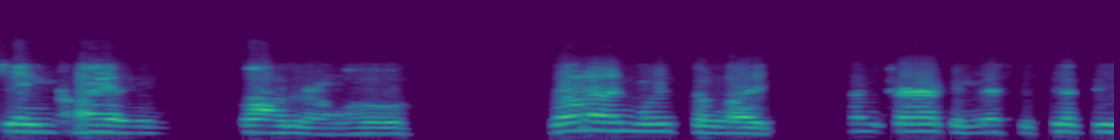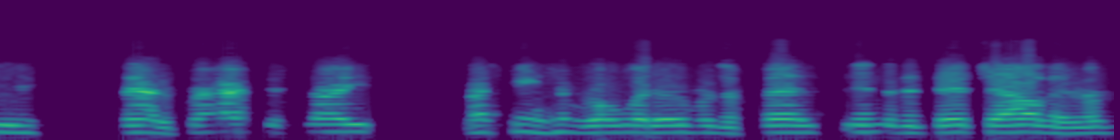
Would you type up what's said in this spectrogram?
Shane Clanton's father-in-law. Ron went to like some track in Mississippi they had a practice night. I seen him roll it over the fence into the ditch out there.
